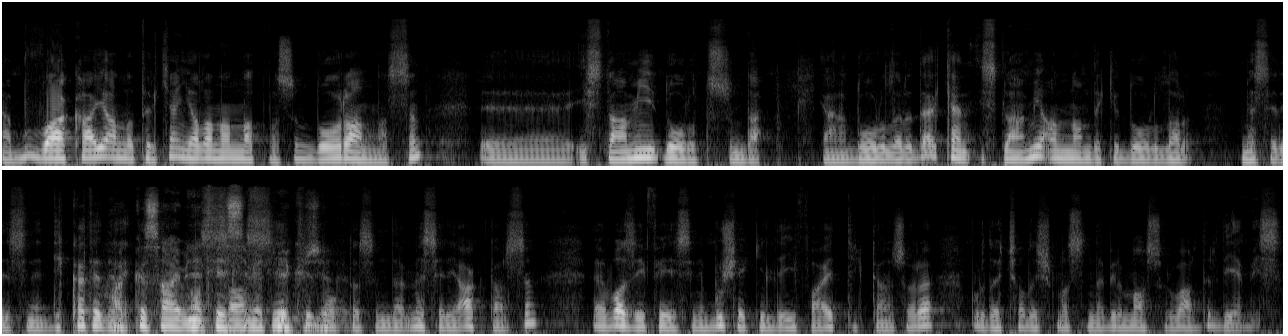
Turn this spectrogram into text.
Yani bu vakayı anlatırken yalan anlatmasın, doğru anlatsın. E, İslami doğrultusunda. Yani doğruları derken İslami anlamdaki doğrular meselesine dikkat ederek hakkı sahibine teslim etmek üzere noktasında meseleyi aktarsın. E, vazifesini bu şekilde ifa ettikten sonra burada çalışmasında bir mahsur vardır diyemeyiz.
